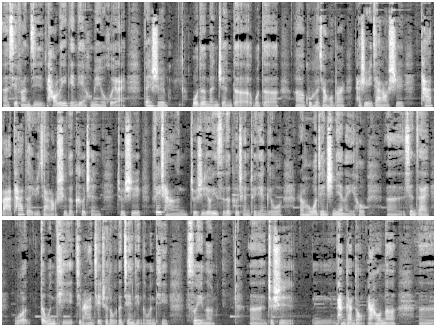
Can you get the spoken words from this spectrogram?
呃泻方剂好了一点点，后面又回来。但是我的门诊的我的呃顾客小伙伴他是瑜伽老师。他把他的瑜伽老师的课程，就是非常就是有意思的课程推荐给我，然后我坚持念了以后，呃，现在我的问题基本上解决了我的肩颈的问题，所以呢，嗯，就是嗯很感动。然后呢，嗯，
